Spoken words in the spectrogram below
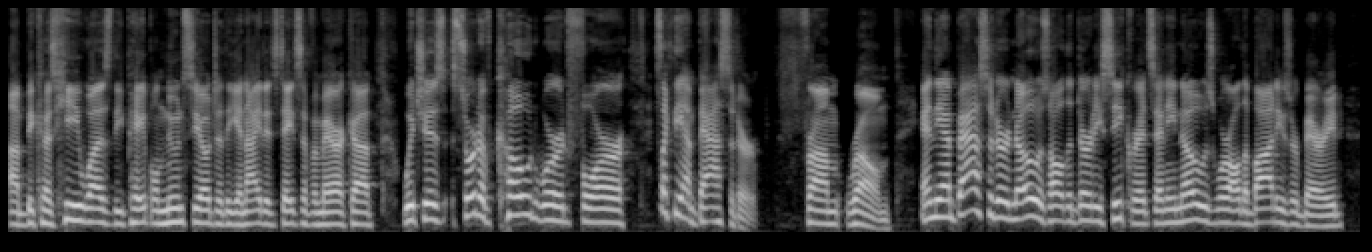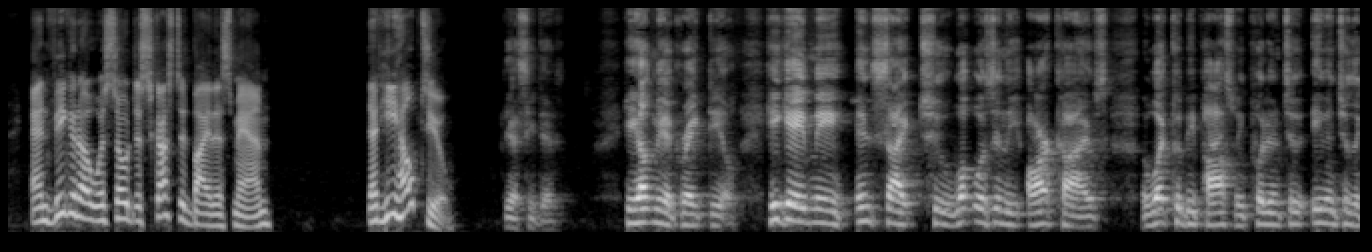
uh, because he was the papal nuncio to the United States of America, which is sort of code word for it's like the ambassador from Rome. And the ambassador knows all the dirty secrets and he knows where all the bodies are buried. And Vigano was so disgusted by this man that he helped you. Yes, he did. He helped me a great deal. He gave me insight to what was in the archives and what could be possibly put into even to the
